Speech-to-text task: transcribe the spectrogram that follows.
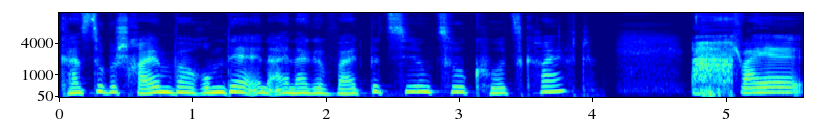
Kannst du beschreiben, warum der in einer Gewaltbeziehung zu kurz greift? Ach, weil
